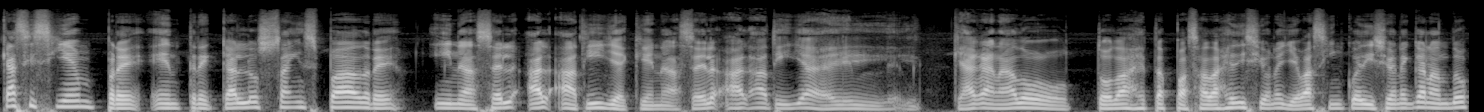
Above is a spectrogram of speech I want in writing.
casi siempre entre Carlos Sainz padre y Nacer Al Atilla, que Nacer Al Atilla es el, que ha ganado todas estas pasadas ediciones, lleva cinco ediciones ganando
